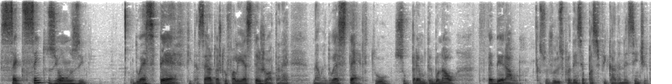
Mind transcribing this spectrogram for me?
711 do STF, tá certo? Acho que eu falei STJ, né? Não, é do STF, do Supremo Tribunal Federal. A sua jurisprudência pacificada nesse sentido.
